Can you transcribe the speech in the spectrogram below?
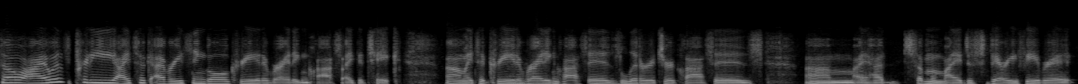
So I was pretty. I took every single creative writing class I could take. Um, I took creative mm-hmm. writing classes, literature classes. Um, I had some of my just very favorite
